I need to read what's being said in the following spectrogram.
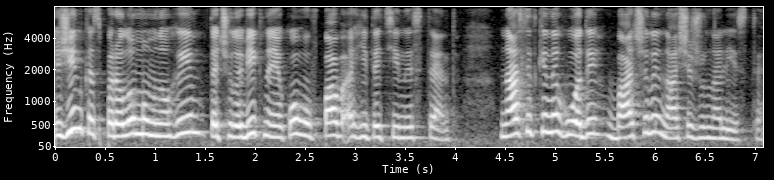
Жінка з переломом ноги та чоловік, на якого впав агітаційний стенд. Наслідки негоди бачили наші журналісти.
